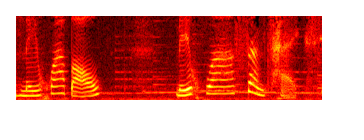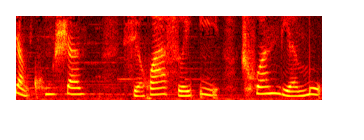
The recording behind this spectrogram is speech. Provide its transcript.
梅花薄，梅花散彩向空山，雪花随意穿帘幕。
